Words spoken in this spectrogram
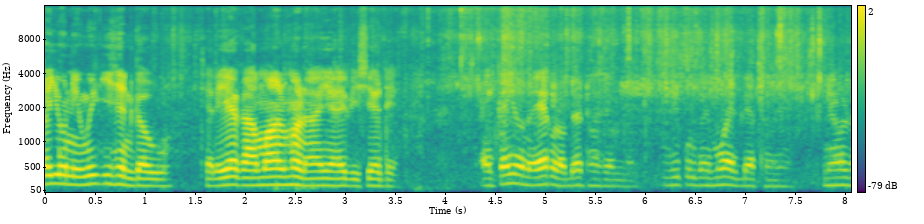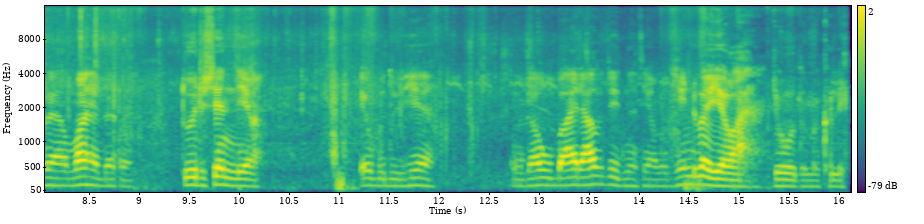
કયું ની મૂકી છે ને ગાવું. ત્યારે એક આ માણ માણ અહીંયા આવી શેઢે. અહીં કયું ને એકલો બેઠો છે એમને વિપુલભાઈ મોર બેઠો છે. મેહુલભાઈ આમ વાહે બેઠો. તુર છે ને ત્યાં. એવું બધું છે. ગાવું બહાર આવતી જ નથી. આમાં ઝીંડવાઈ એવા જુઓ તમે ખાલી.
